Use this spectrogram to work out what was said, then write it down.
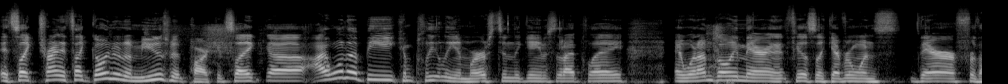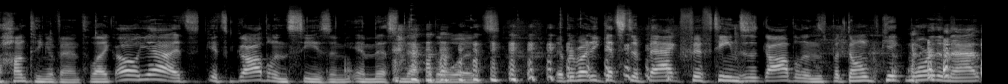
it's like trying, it's like going to an amusement park. It's like, uh, I want to be completely immersed in the games that I play. And when I'm going there and it feels like everyone's there for the hunting event, like, oh yeah, it's it's goblin season in this neck of the woods. Everybody gets to bag 15 z- goblins, but don't kick more than that,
